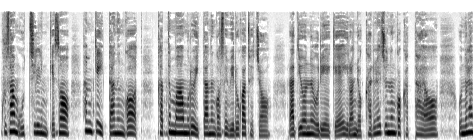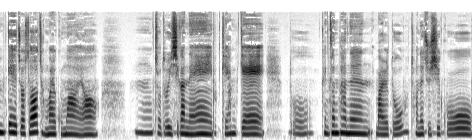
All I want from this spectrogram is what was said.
9357님께서 함께 있다는 것, 같은 마음으로 있다는 것에 위로가 되죠. 라디오는 우리에게 이런 역할을 해주는 것 같아요. 오늘 함께 해줘서 정말 고마워요. 음, 저도 이 시간에 이렇게 함께 또 괜찮다는 말도 전해주시고,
